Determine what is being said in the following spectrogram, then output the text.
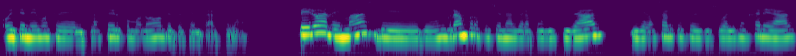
Hoy tenemos el placer, como no, de presentársela. Pero además de, un gran profesional de la publicidad y de las artes audiovisuales en general,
